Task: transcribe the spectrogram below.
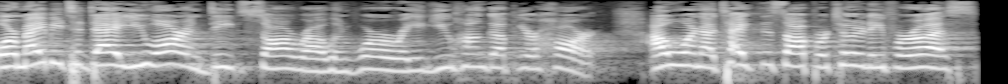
Or maybe today you are in deep sorrow and worry and you hung up your heart. I want to take this opportunity for us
